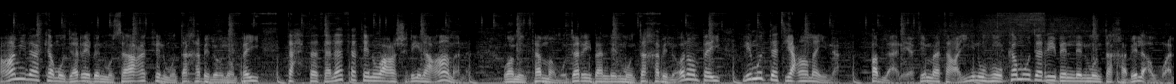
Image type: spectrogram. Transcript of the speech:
عمل كمدرب مساعد في المنتخب الأولمبي تحت 23 عاما ومن ثم مدربا للمنتخب الأولمبي لمدة عامين. قبل أن يتم تعيينه كمدرب للمنتخب الأول.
